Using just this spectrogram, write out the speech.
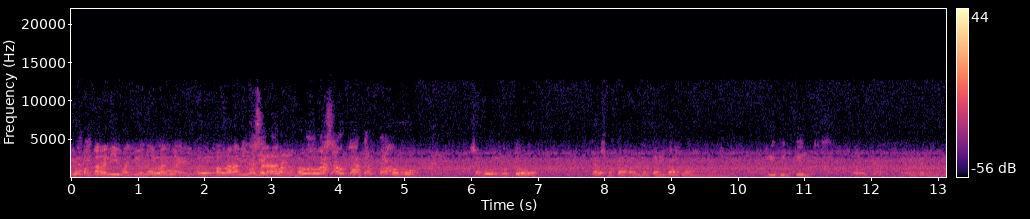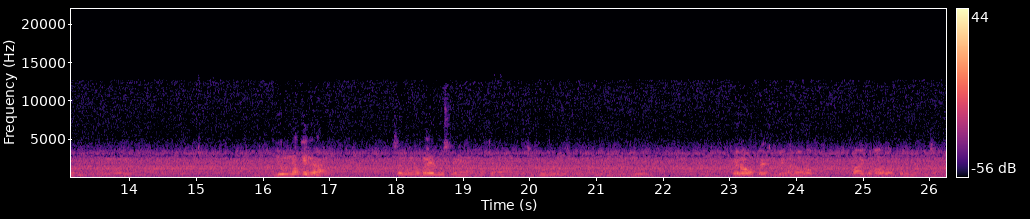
Yung pangkaraniwan, yun normal nga eh, di ba? Yung pangkaraniwan, kasi wala na yun. Mawawas out lahat ng tao sa buong mundo. Tapos magkakaroon ng panibagong living things. So. Parang ganun ang magiging nangyayari. Yung natira sa mga virus na yan, at saka ano, siguro yung mga living things Pero ako, pwede, ano ako, pakig ako, awan ko naman yung China.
